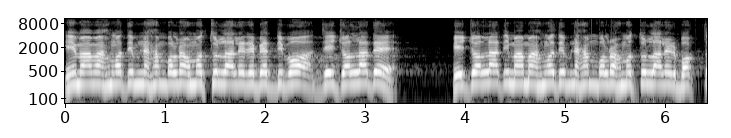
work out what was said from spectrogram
ইমাম আহমদ ইবনে হাম্বল রহমতুল্লাহ আলের বেদ দিব যে জল্লাদে, এই জল্লাদ ইমাম আহমদ ইবনে হাম্বল রহমতুল্লাহ আলের ভক্ত।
